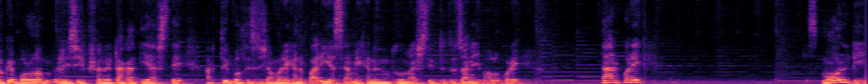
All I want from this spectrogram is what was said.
তোকে বললাম রিসিপশনে টাকা দিয়ে আসতে। আর তুই বলতেছিস আমার এখানে বাড়ি আছে, আমি এখানে নতুন আসছি, তুই তো জানিস ভালো করে। তারপরে স্মল ডি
